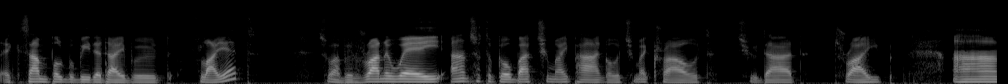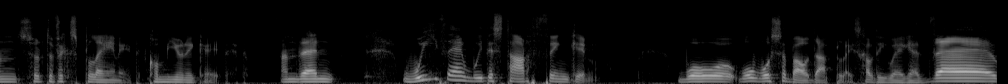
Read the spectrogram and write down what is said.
example would be that I would fly it. So I would run away and sort of go back to my pack or to my crowd, to that tribe, and sort of explain it, communicate it. And then we then we start thinking what what was about that place? How did we get there?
